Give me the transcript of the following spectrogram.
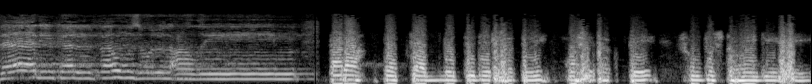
ذلك الفوز العظيم তারা পশ্চাৎবর্তীদের সাথে বসে থাকতে সন্তুষ্ট হয়ে গিয়েছে।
